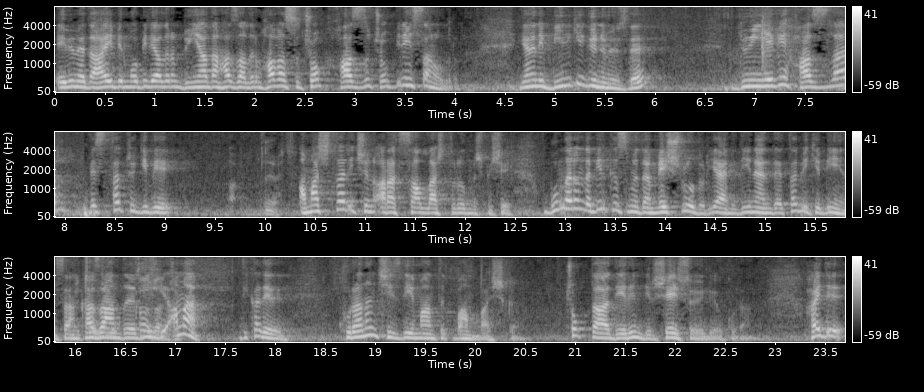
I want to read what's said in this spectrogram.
Evime daha iyi bir mobilya alırım. Dünyadan haz alırım. Havası çok, hazzı çok bir insan olurum. Yani bilgi günümüzde dünyevi hazlar ve statü gibi Evet. amaçlar için araçsallaştırılmış bir şey. Bunların da bir kısmı da meşrudur. Yani dinen de tabii ki bir insan kazandığı bilgi kazanacak. ama dikkat edin. Kur'an'ın çizdiği mantık bambaşka. Çok daha derin bir şey söylüyor Kur'an. Haydi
